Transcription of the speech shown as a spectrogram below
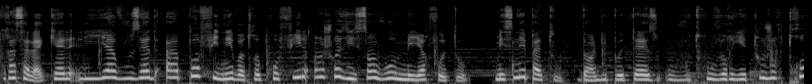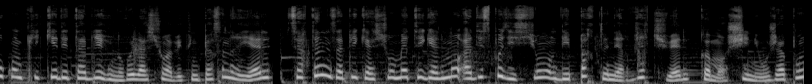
grâce à laquelle l'IA vous aide à peaufiner votre profil en choisissant vos meilleures photos. Mais ce n'est pas tout. Dans l'hypothèse où vous trouveriez toujours trop compliqué d'établir une relation avec une personne réelle, certaines applications mettent également à disposition des partenaires virtuels, comme en Chine et au Japon,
